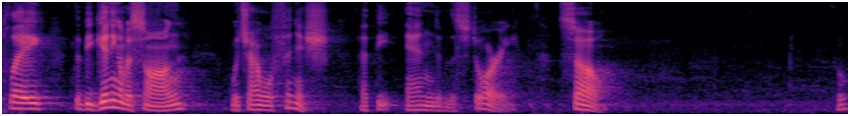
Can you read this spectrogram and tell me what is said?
play the beginning of a song, which I will finish at the end of the story. So. Ooh.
